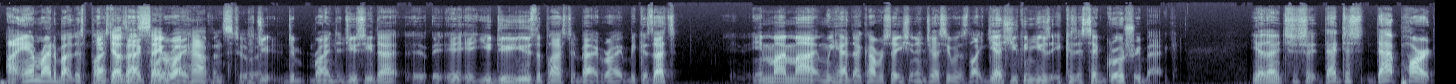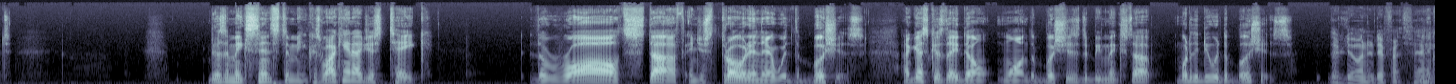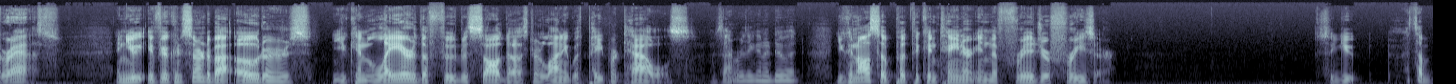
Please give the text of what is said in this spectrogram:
I am right about this plastic bag. It doesn't bag say part, what right? happens to Did it. you, did, Brian? Did you see that? It, it, it- you do use the plastic bag, right? Because that's in my mind. We had that conversation, and Jesse was like, "Yes, you can use it because it said grocery bag." Yeah, that just that just that part doesn't make sense to me. Because why can't I just take the raw stuff and just throw it in there with the bushes? I guess because they don't want the bushes to be mixed up. What do they do with the bushes? They're doing a different And the thing. grass. And you, if you're concerned about odors, you can layer the food with sawdust or line it with paper towels. Is that really going to do it? You can also put the container in the fridge or freezer. So you, that's a,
